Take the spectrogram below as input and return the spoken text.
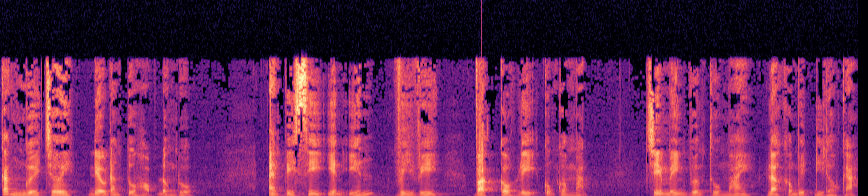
các người chơi đều đang tụ họp đông đủ. NPC Yên Yến, Vi Vi và Cẩu Lị cũng có mặt. Chỉ mình Vương Thu Mai là không biết đi đâu cả.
